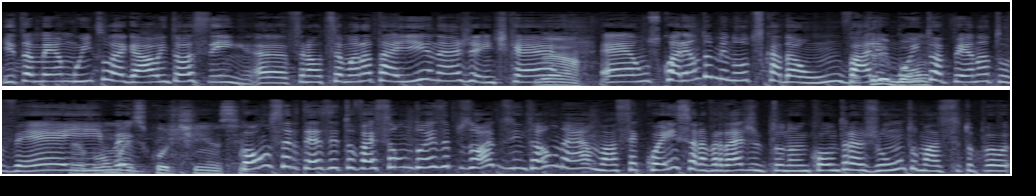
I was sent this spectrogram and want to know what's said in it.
E também é muito legal. Então, assim, é, final de semana tá aí, né, gente? Que é, é uns 40 minutos cada um, vale muito a pena tu ver. É e bom mais curtinho, assim. Com certeza, e tu vai, são dois episódios, então, né? Uma sequência, na verdade, tu não encontra junto, mas se tu pro-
